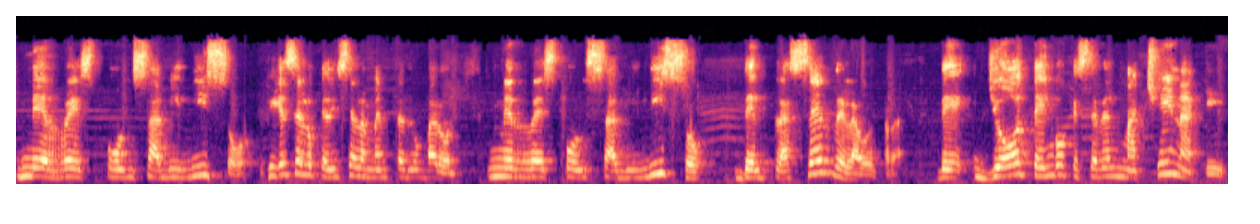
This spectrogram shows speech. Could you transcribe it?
Me responsabilizo. Fíjese lo que dice la mente de un varón. Me responsabilizo del placer de la otra. De yo tengo que ser el machín aquí.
